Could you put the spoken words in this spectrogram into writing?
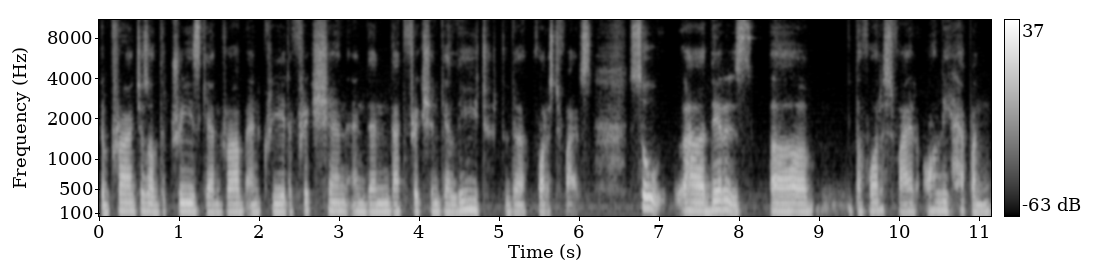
the branches of the trees can rub and create a friction and then that friction can lead to the forest fires so uh, there is uh, the forest fire only happen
